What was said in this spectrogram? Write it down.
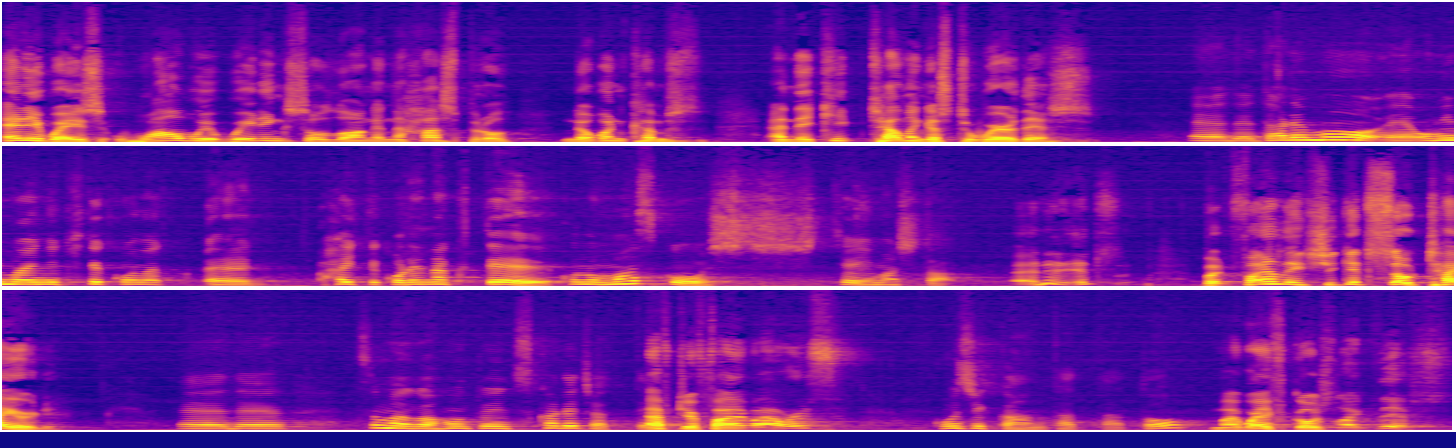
Anyways, while we're waiting so long in the hospital, no one comes, and they keep telling us to wear this. えーで誰も、えーお見舞いに来てこな、えー入ってこれなくてこのマスクをしていました、but finally, she gets so tired. えーで妻が本当に疲れちゃって。After five hours, 5時間経った後。My wife goes like this.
